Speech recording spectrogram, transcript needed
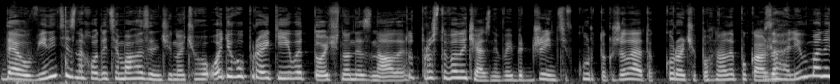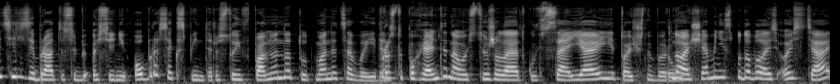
де у Вінниці знаходиться магазин жіночого одягу, про який ви точно не знали. Тут просто величезний вибір джинсів, курток, жилеток. Коротше, погнали покажу. Взагалі, в мене ціль зібрати собі осінній образ як з Пінтересту, і впевнена, тут в мене це вийде. Просто погляньте на ось цю жилетку. Все, я її точно беру. Ну а ще мені сподобалась ось ця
